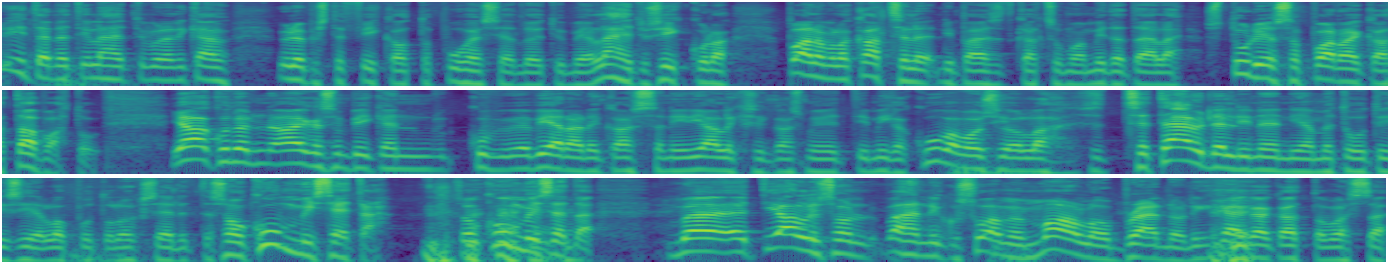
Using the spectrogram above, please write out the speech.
internetin lähettyvillä, niin käy yle.fi kautta puhe, sieltä löytyy meidän lähetysikkuna. Painamalla katsele, niin pääset katsomaan, mitä täällä studiossa paraikaa tapahtuu. Ja kuten aikaisempikin vieraiden kanssa, niin Jalliksen kanssa mietittiin, mikä kuva voisi olla se, se täydellinen, ja me tultiin siihen lopputulokseen, että se on kummisetä. Se on kummisetä. Mä, Jallis on vähän niin kuin Suomen Marlon Brando, niin käykää katsomassa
